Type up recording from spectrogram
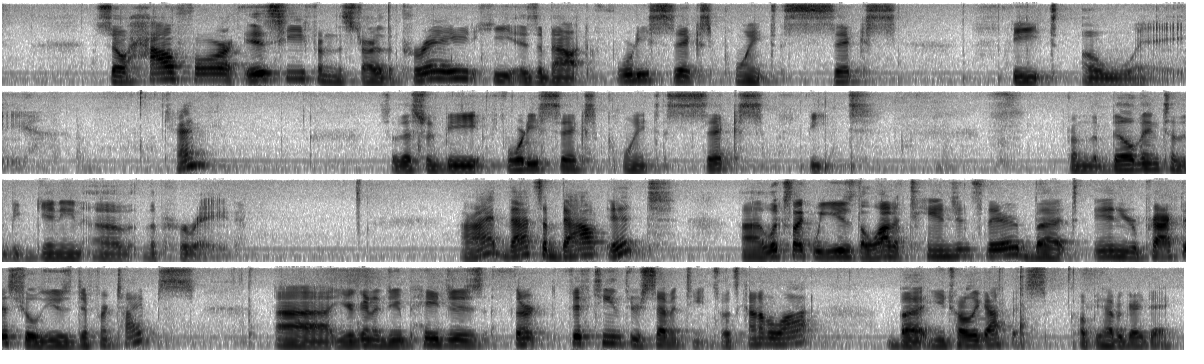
So how far is he from the start of the parade? He is about 46.6 feet away. Okay? So this would be 46.6 feet from the building to the beginning of the parade. All right, that's about it. Uh, looks like we used a lot of tangents there, but in your practice, you'll use different types. Uh, you're going to do pages 15 through 17, so it's kind of a lot, but you totally got this. Hope you have a great day.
